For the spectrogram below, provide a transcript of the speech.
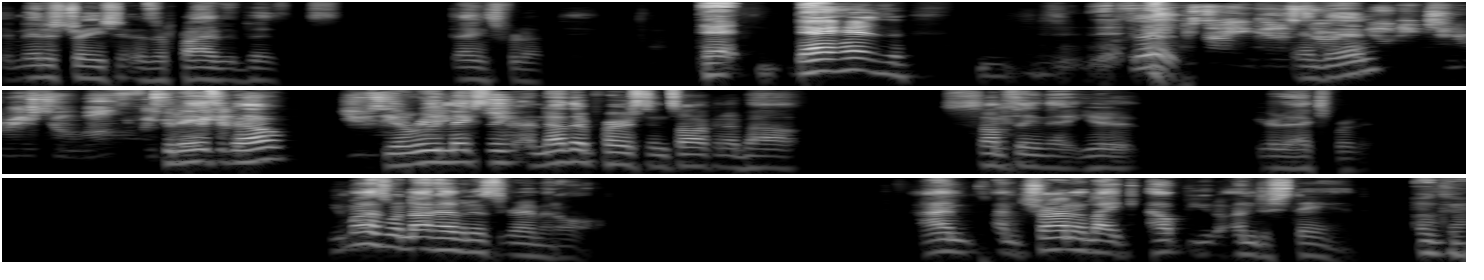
Administration is a private business. Thanks for that. That that has a, Good. And then two days ago, you're remixing another person talking about something that you're you're the expert in. You might as well not have an Instagram at all. I'm I'm trying to like help you to understand. Okay.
